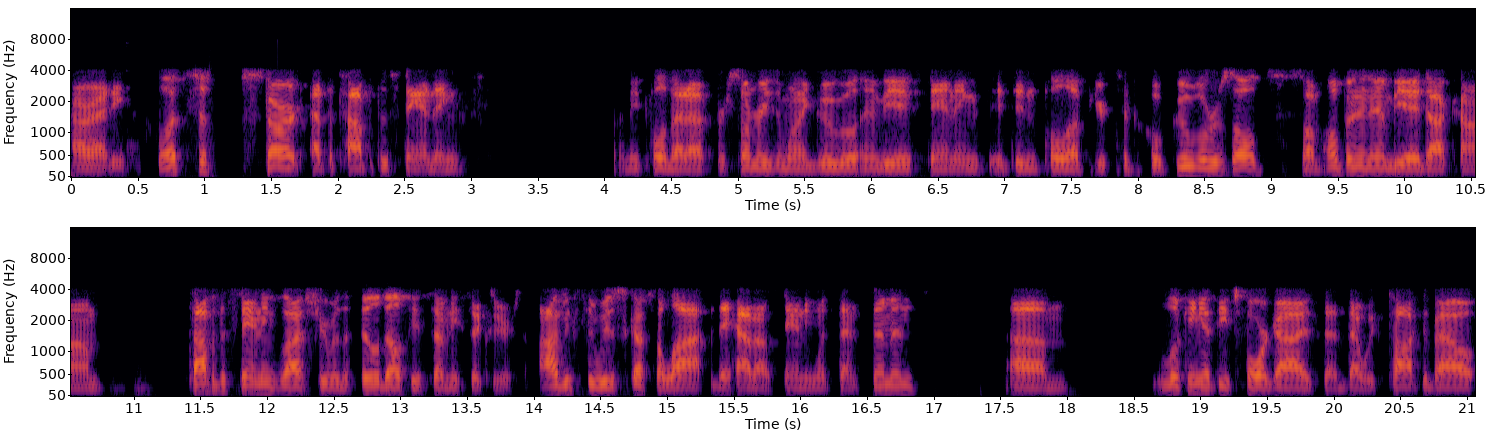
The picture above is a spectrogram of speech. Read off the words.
All righty. Let's just start at the top of the standings. Let me pull that up. For some reason, when I Google NBA standings, it didn't pull up your typical Google results. So I'm opening NBA.com. Top of the standings last year were the Philadelphia 76ers. Obviously, we discussed a lot they have outstanding with Ben Simmons. Um, looking at these four guys that, that we've talked about,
